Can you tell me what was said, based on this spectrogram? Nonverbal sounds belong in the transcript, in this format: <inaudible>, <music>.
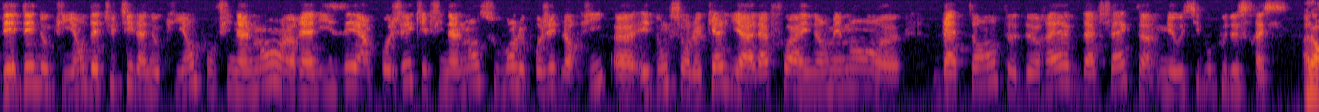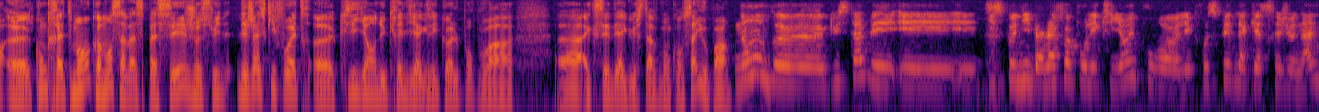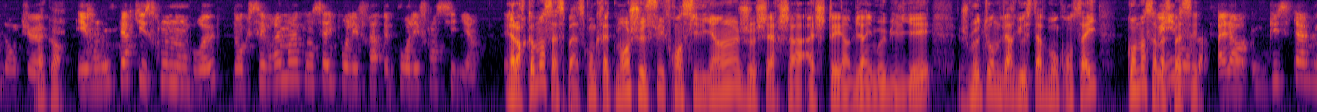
d'aider nos clients, d'être utile à nos clients pour finalement euh, réaliser un projet qui est finalement souvent le projet de leur vie euh, et donc sur lequel il y a à la fois énormément d'attentes, de rêves, d'affects, mais aussi beaucoup de stress. Alors euh, concrètement, comment ça va se passer? Je suis déjà est-ce qu'il faut être euh, client du Crédit Agricole pour pouvoir euh, accéder à Gustave Bonconseil ou pas? Non, Gustave est, disponible à la fois pour les clients et pour les prospects de la caisse régionale. Donc, et on espère qu'ils seront nombreux. Donc c'est vraiment un conseil pour les pour les franciliens. Et alors comment ça se passe? Concrètement Je suis francilien, je cherche à acheter un bien immobilier, je me tourne vers Gustave Bonconseil. Comment ça va se passer? Alors Gustave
